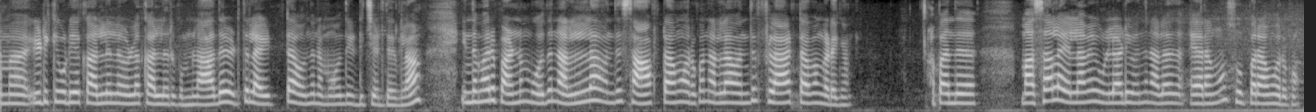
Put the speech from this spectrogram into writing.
நம்ம இடிக்கக்கூடிய கல்லில் உள்ள கல் இருக்கும்ல அதை எடுத்து லைட்டாக வந்து நம்ம வந்து இடித்து எடுத்துக்கலாம். இந்த மாதிரி பண்ணும்போது நல்லா வந்து சாஃப்டாகவும் இருக்கும் நல்லா வந்து ஃப்ளாட்டாகவும் கிடைக்கும். அப்போ அந்த மசாலா எல்லாமே உள்ளாடி வந்து நல்லா இறங்கும் சூப்பராகவும் இருக்கும்.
